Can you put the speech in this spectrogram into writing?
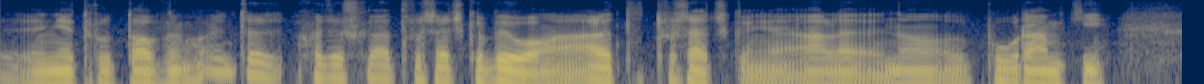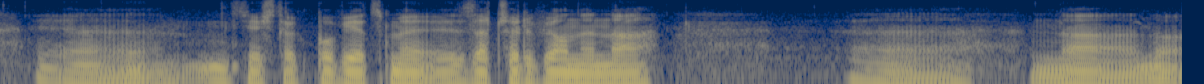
y, nietrutowym, cho- to- chociaż chyba troszeczkę było, ale to troszeczkę, nie, ale no pół ramki e, gdzieś tak powiedzmy zaczerwione na, e, na no,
